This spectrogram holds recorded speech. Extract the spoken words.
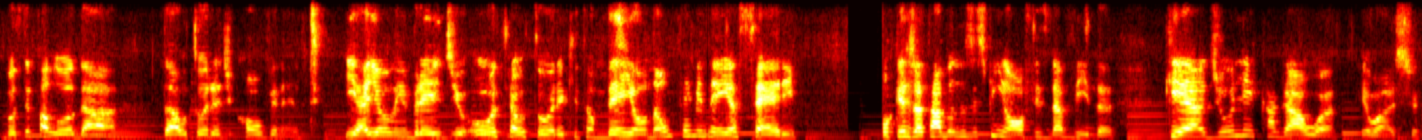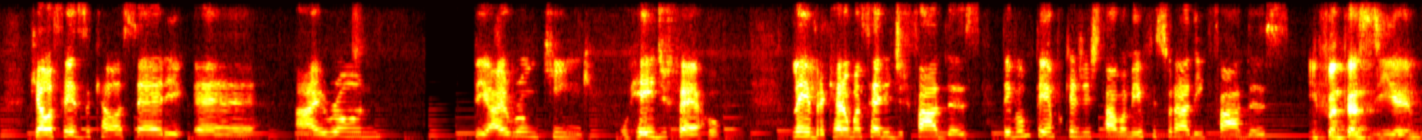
você falou da, da autora de Covenant. E aí eu lembrei de outra autora que também eu não terminei a série, porque já estava nos spin-offs da vida que é a Julie Kagawa, eu acho. Que ela fez aquela série é, Iron. The Iron King, o Rei de Ferro. Lembra que era uma série de fadas? Teve um tempo que a gente estava meio fissurado em fadas. Em fantasia.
